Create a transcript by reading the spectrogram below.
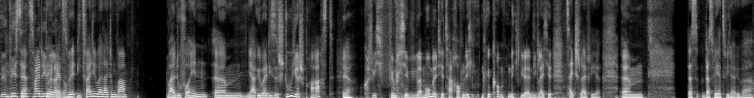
Wie ist der Ja, zweite Der- Überleitung? Der, zwe- die zweite Überleitung war, weil du vorhin ähm, ja über diese Studie sprachst. ja. Oh Gott, ich fühle mich hier wie beim Murmeltiertag. Hoffentlich kommen wir nicht wieder in die gleiche Zeitschleife hier. Ähm, dass, dass wir jetzt wieder über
